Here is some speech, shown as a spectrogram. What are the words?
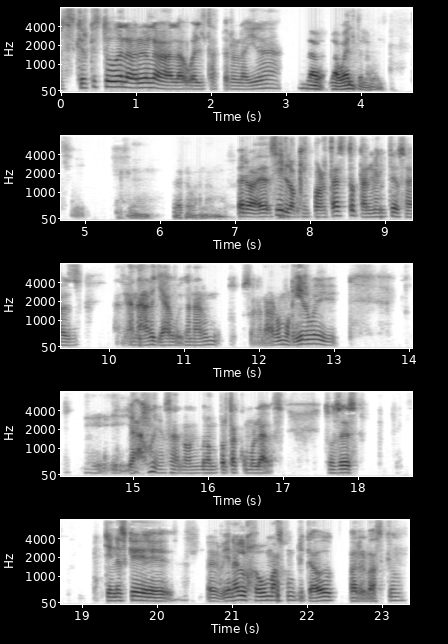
Pues creo que estuvo de la verga la, la vuelta, pero la ida. La, la vuelta, la vuelta. Sí. Sí, pero ganamos. Pero eh, sí, lo que importa es totalmente, o sea, es, es ganar ya, güey, ganar, o sea, ganar o morir, güey. Y, y ya, güey, o sea, no, no importa cómo le hagas. Entonces, tienes que. eh, Viene el juego más complicado para el básquet,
